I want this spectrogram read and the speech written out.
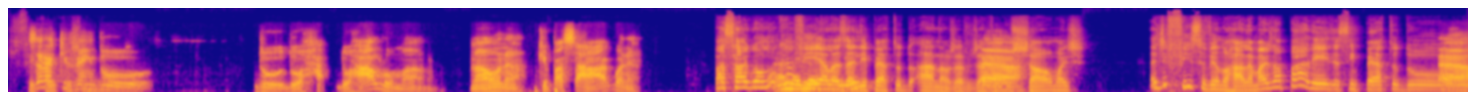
Fica Será que vem do, do, do, do ralo, mano? Não, né? Porque passa água, né? Passa água, eu nunca ah, vi elas ali perto do. Ah, não, já, já é. vi no chão, mas. É difícil ver no ralo, é mais na parede, assim, perto do. É.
